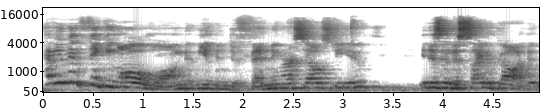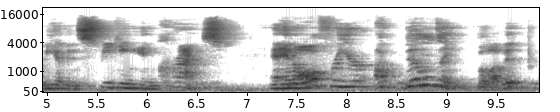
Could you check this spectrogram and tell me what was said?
Have you been thinking all along that we have been defending ourselves to you? It is in the sight of God that we have been speaking in Christ, and all for your upbuilding, beloved.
